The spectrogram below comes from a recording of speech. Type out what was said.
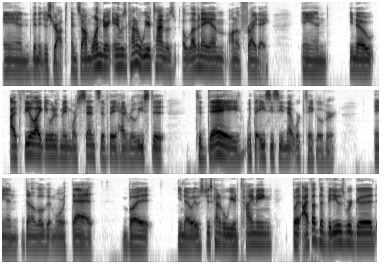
and then it just dropped. And so I'm wondering, and it was kind of a weird time. It was 11 a.m. on a Friday, and you know I feel like it would have made more sense if they had released it today with the ACC network takeover and done a little bit more with that. But you know, it was just kind of a weird timing. But I thought the videos were good,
